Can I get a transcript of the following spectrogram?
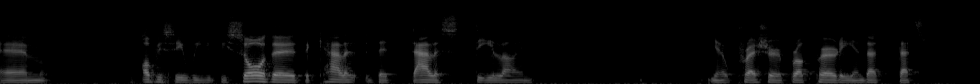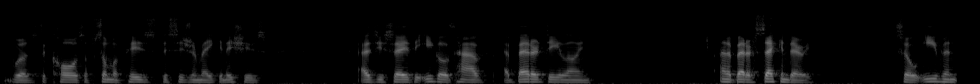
Um, obviously, we, we saw the the, Cali- the Dallas D line, you know, pressure Brock Purdy, and that that's was the cause of some of his decision making issues. As you say, the Eagles have a better D line and a better secondary. So even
